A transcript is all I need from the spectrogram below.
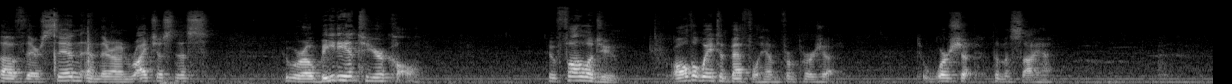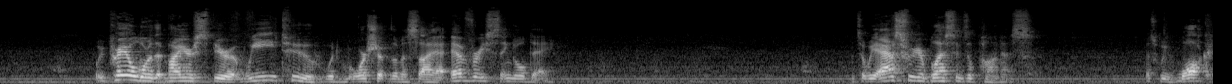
of their sin and their unrighteousness, who were obedient to your call, who followed you all the way to Bethlehem from Persia to worship the Messiah. We pray, O oh Lord, that by your Spirit we too would worship the Messiah every single day. And so we ask for your blessings upon us as we walk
